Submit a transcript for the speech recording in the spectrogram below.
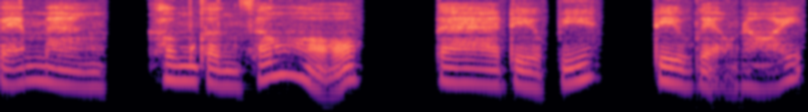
vẻ màng không cần xấu hổ, ta đều biết, đều gẹo nói.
